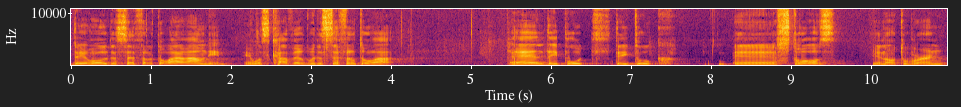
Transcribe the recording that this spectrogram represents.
They rolled the Sefer Torah around him. It was covered with the Sefer Torah and they put, they took uh, straws, you know, to burn.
